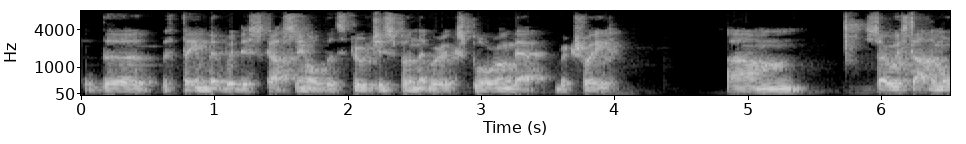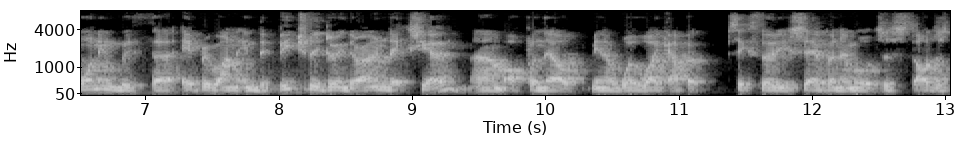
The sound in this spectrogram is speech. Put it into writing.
the the theme that we're discussing or the spiritual discipline that we're exploring that retreat um, so we start the morning with uh, everyone individually doing their own lectio. Um, often they'll, you know, we'll wake up at six thirty-seven, and we'll just, I'll just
